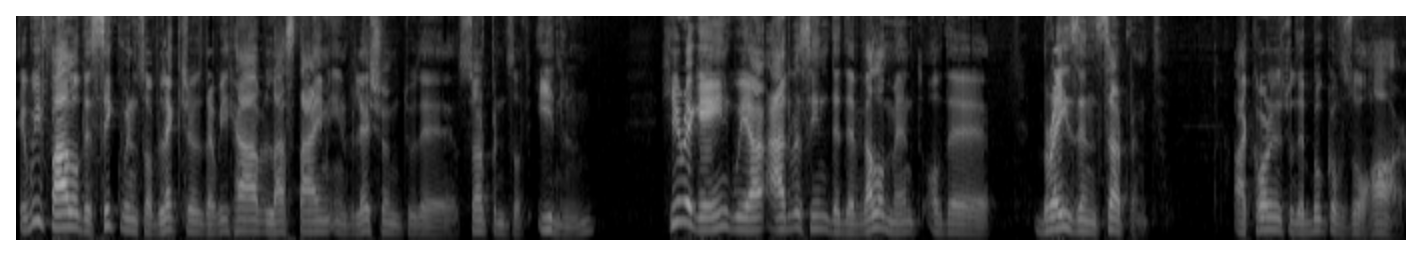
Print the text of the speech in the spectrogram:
if we follow the sequence of lectures that we have last time in relation to the serpents of Eden, here again we are addressing the development of the brazen serpent according to the book of Zohar.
